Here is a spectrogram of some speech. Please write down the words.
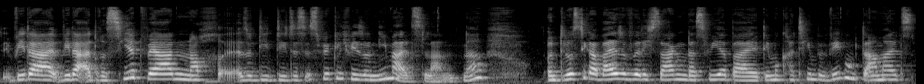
weder, weder adressiert werden noch, also die, die, das ist wirklich wie so ein Niemalsland. Ne? Und lustigerweise würde ich sagen, dass wir bei Demokratie in Bewegung damals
